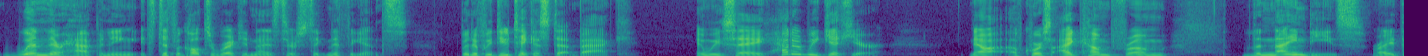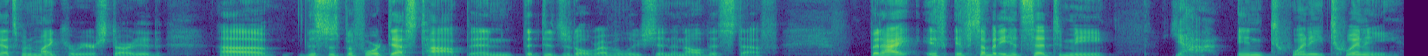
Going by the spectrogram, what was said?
when they're happening, it's difficult to recognize their significance. But if we do take a step back and we say, how did we get here? Now, of course, I come from the 90s, right? That's when my career started. Uh, this was before desktop and the digital revolution and all this stuff. But I, if, if somebody had said to me, yeah, in 2020,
